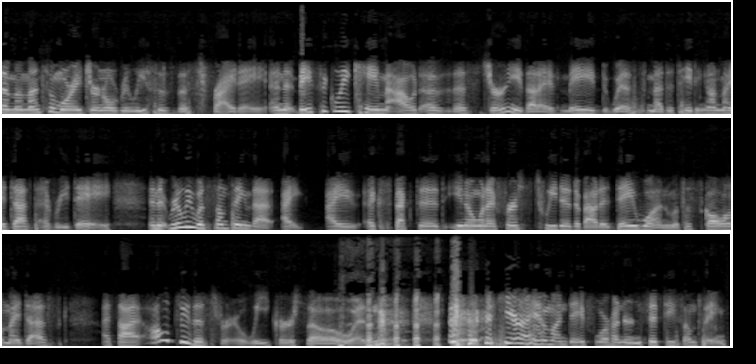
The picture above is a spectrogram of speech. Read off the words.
the Memento Mori journal releases this Friday, and it basically came out of this journey that I've made with meditating on my death every day. And it really was something that I I expected, you know, when I first tweeted about it day 1 with a skull on my desk, I thought I'll do this for a week or so and here I am on day 450 something.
